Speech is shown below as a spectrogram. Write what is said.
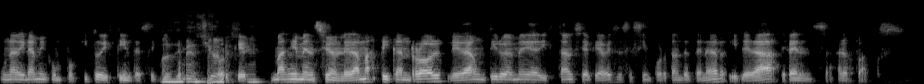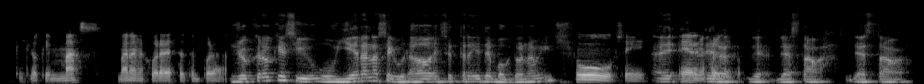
una, dinámica un poquito distinta a ese equipo. Más dimensión. Porque más dimensión, le da más pick and roll, le da un tiro de media distancia que a veces es importante tener y le da defensa a los Bucks, que es lo que más van a mejorar esta temporada. Yo creo que si hubieran asegurado ese trade de Bogdanovich, uh, sí, eh, ya, estaba, ya estaba.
